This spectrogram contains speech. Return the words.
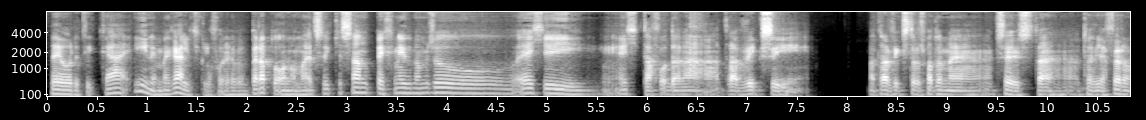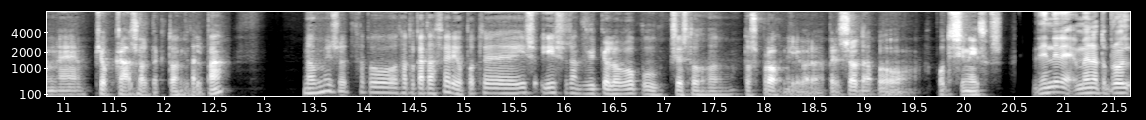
Θεωρητικά είναι μεγάλη κυκλοφορία. Πέρα από το όνομα έτσι και σαν παιχνίδι νομίζω έχει, έχει τα φόντα να τραβήξει να τραβήξει τέλος πάντων ε, ξέρεις, τα, το ενδιαφέρον ε, πιο casual παικτών κτλ. Νομίζω ότι θα το, θα το καταφέρει. Οπότε ίσω ίσως να τη δικαιολογώ που ξέρεις, το, το σπρώχνει λίγο περισσότερο από, από ό,τι συνήθως. Δεν είναι. Εμένα το,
